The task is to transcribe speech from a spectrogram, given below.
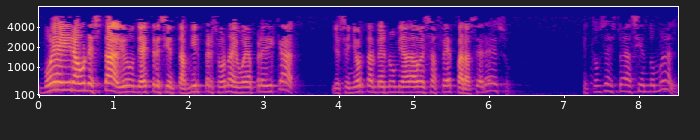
voy a ir a un estadio donde hay 300 mil personas y voy a predicar. Y el Señor tal vez no me ha dado esa fe para hacer eso. Entonces estoy haciendo mal.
